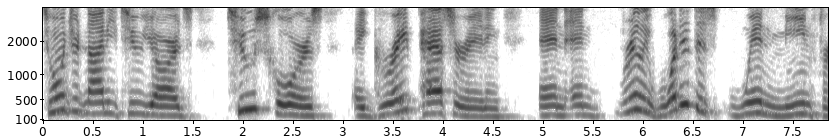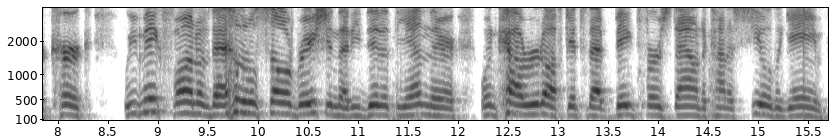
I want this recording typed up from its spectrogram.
292 yards, two scores, a great passer rating. And, and really, what did this win mean for Kirk? we make fun of that little celebration that he did at the end there when Kyle Rudolph gets that big first down to kind of seal the game.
